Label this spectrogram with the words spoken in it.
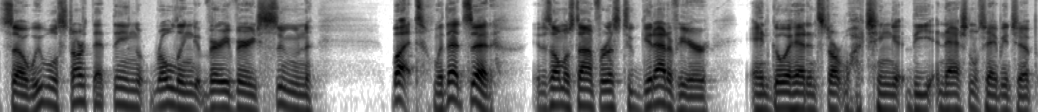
So we will start that thing rolling very, very soon. But with that said, it is almost time for us to get out of here and go ahead and start watching the national championship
